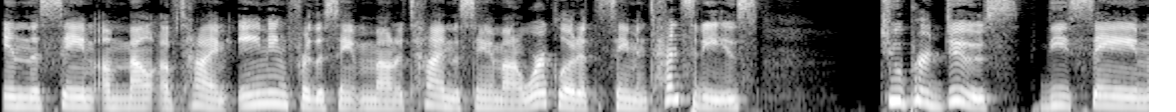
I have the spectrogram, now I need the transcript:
in the same amount of time, aiming for the same amount of time, the same amount of workload at the same intensities to produce these same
